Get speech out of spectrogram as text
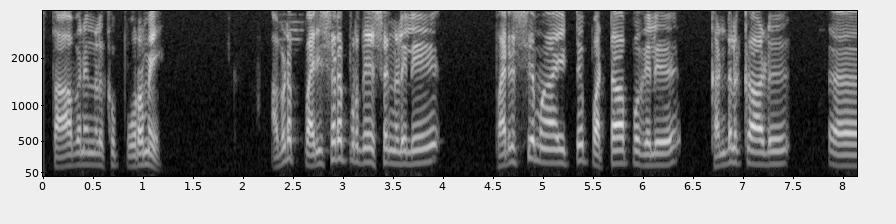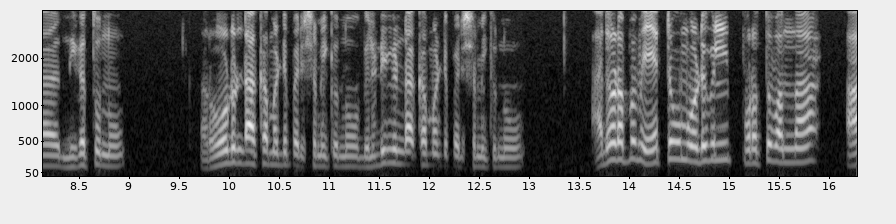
സ്ഥാപനങ്ങൾക്ക് പുറമേ അവിടെ പരിസര പ്രദേശങ്ങളിൽ പരസ്യമായിട്ട് പട്ടാപ്പകൽ കണ്ടൽക്കാട് നികത്തുന്നു. റോഡ് ഉണ്ടാക്കാൻ വേണ്ടി പരിശ്രമിക്കുന്നു ബിൽഡിംഗ് ഉണ്ടാക്കാൻ വേണ്ടി പരിശ്രമിക്കുന്നു. അതോടൊപ്പം ഏറ്റവും ഒടുവിൽ പുറത്തു വന്ന ആ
